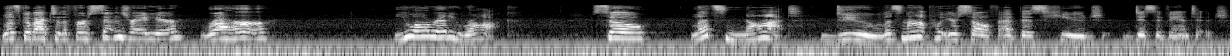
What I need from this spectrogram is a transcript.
Let's go back to the first sentence right here. Rah You already rock. So let's not do, let's not put yourself at this huge disadvantage.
